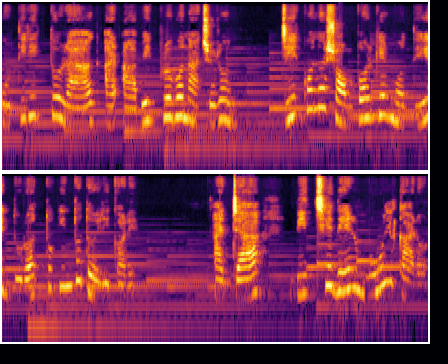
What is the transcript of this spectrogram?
অতিরিক্ত রাগ আর আবেগপ্রবণ আচরণ যে কোনো সম্পর্কের মধ্যে দূরত্ব কিন্তু তৈরি করে, আর যা বিচ্ছেদের মূল কারণ।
